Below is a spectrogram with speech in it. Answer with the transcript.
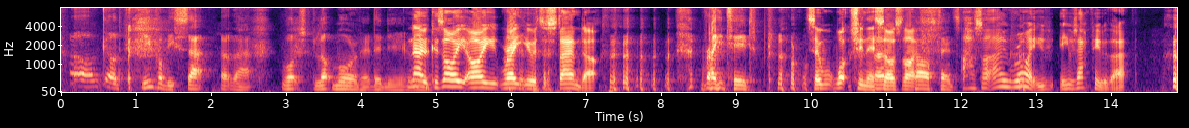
oh god, you probably sat at that, watched a lot more of it, didn't you? No, because I, I rate you as a stand up. rated. plural. So watching this, uh, I was like, past tense. I was like, oh right, he, he was happy with that.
